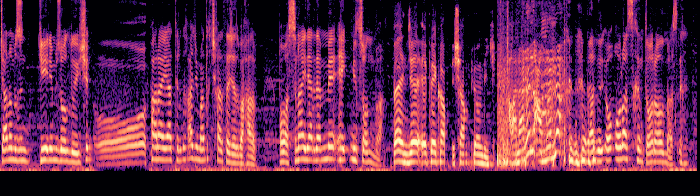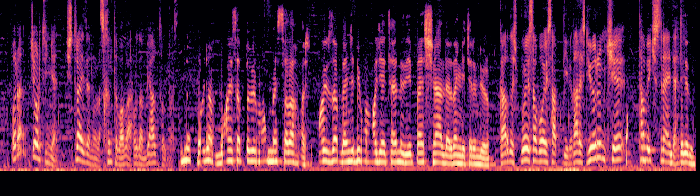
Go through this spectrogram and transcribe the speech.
canımızın ciğerimiz olduğu için parayı yatırdık acımadık çıkartacağız bakalım. Baba Snyder'den mi Hekminson mu? Bence Epe Cup Şampiyon Lig. Ananın amına Kardeş o, ora sıkıntı ora olmaz. ora Jortingen. Streisen ora. Sıkıntı baba. Oradan bir alt olmaz. Şimdi hocam bu hesapta bir Muhammed Salah var. O yüzden bence bir bombacı yeterli deyip ben Schneider'den geçerim diyorum. Kardeş bu hesap o hesap değil. Kardeş diyorum ki tabii ki dedim?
